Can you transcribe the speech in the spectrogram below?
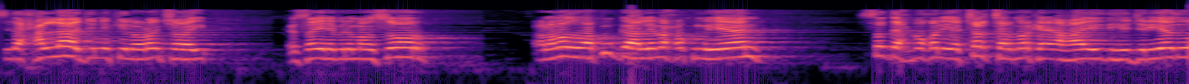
Sida xallaaji ninkii la odhan jiray xuseyn ibnu mansuur culammadu waa ku gaalnimo xukmiyeen. Saddex boqol iyo jarjar markay ahayd hijriyadu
